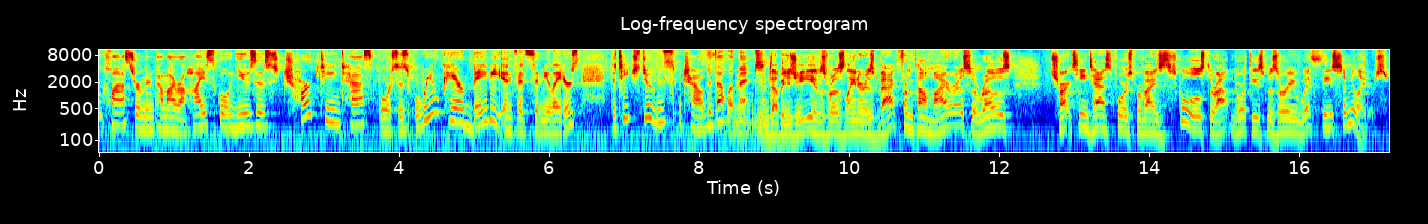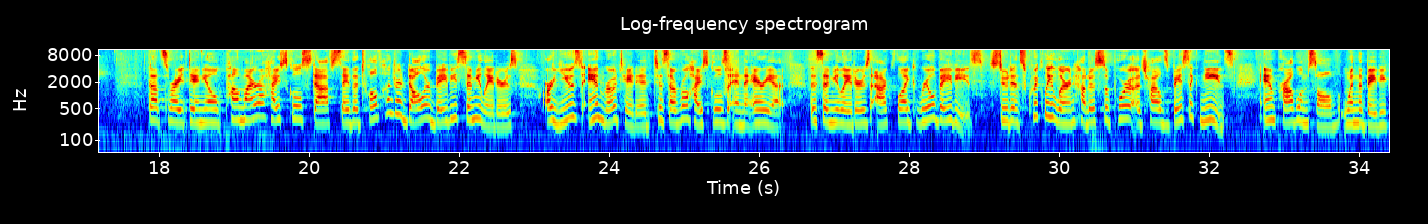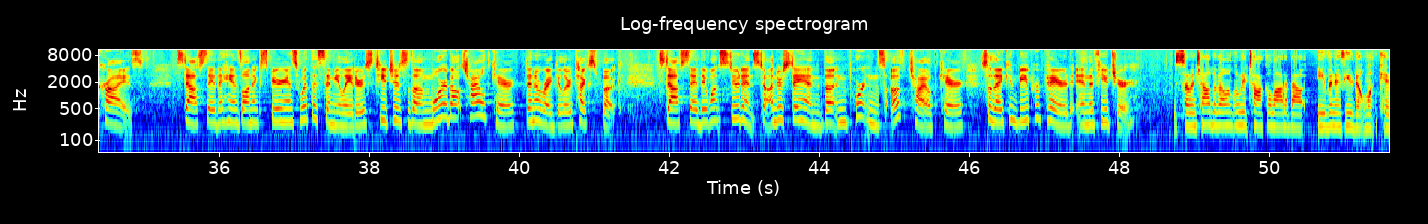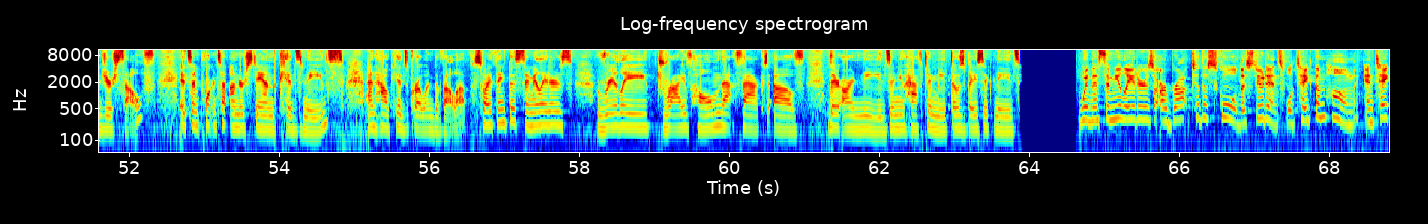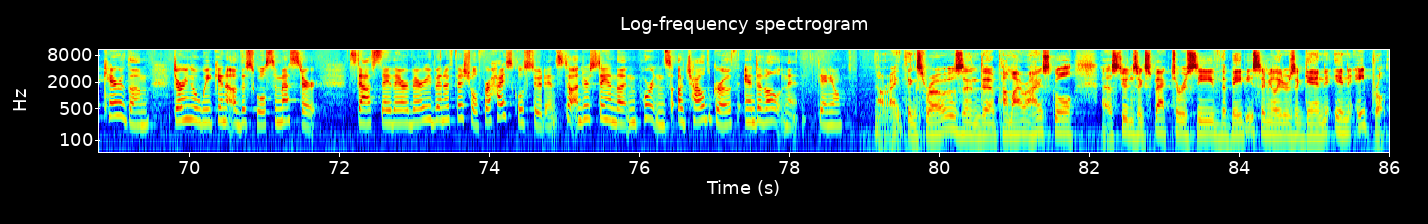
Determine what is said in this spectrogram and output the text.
one classroom in Palmyra High School uses Chart Teen Task Force's Real Care Baby Infant Simulators to teach students child development. And WGEM's Rose Lehner is back from Palmyra. So Rose, Chart Task Force provides schools throughout Northeast Missouri with these simulators. That's right, Daniel. Palmyra High School staff say the $1,200 baby simulators are used and rotated to several high schools in the area. The simulators act like real babies. Students quickly learn how to support a child's basic needs and problem solve when the baby cries. Staff say the hands-on experience with the simulators teaches them more about childcare than a regular textbook. Staff say they want students to understand the importance of childcare so they can be prepared in the future. So in child development, we talk a lot about even if you don't want kids yourself, it's important to understand kids' needs and how kids grow and develop. So I think the simulators really drive home that fact of there are needs and you have to meet those basic needs. When the simulators are brought to the school, the students will take them home and take care of them during a weekend of the school semester. Staff say they are very beneficial for high school students to understand the importance of child growth and development. Daniel. All right, thanks, Rose. And uh, Palmyra High School uh, students expect to receive the baby simulators again in April.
